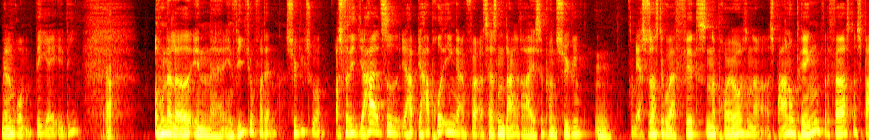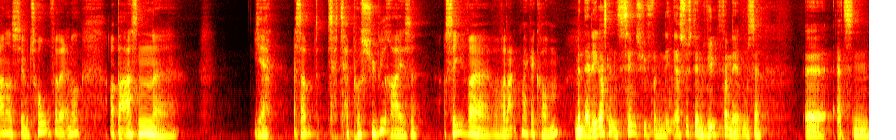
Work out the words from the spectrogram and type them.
mellemrum, D-A-L-I. Ja. Og hun har lavet en, øh, en video for den cykeltur. Også fordi, jeg har altid, jeg har, jeg har prøvet en gang før at tage sådan en lang rejse på en cykel. Mm. Men jeg synes også, det kunne være fedt sådan at prøve sådan at spare nogle penge for det første, spare noget CO2 for det andet, og bare sådan, øh, ja, altså tage på cykelrejse og se, hvor, hvor langt man kan komme. Men er det ikke også en sindssyg fornemmelse? Jeg synes, det er en vild fornemmelse, øh, at sådan...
